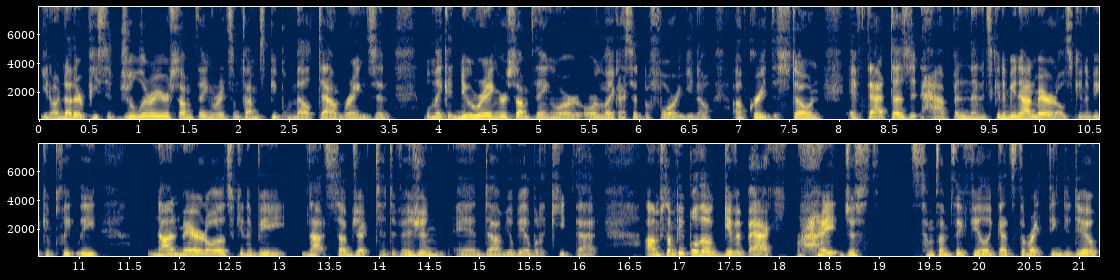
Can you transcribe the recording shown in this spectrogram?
you know, another piece of jewelry or something, right? Sometimes people melt down rings and will make a new ring or something, or, or like I said before, you know, upgrade the stone. If that doesn't happen, then it's going to be non-marital. It's going to be completely non-marital. It's going to be not subject to division and um, you'll be able to keep that. Um, some people, they'll give it back, right? Just sometimes they feel like that's the right thing to do.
